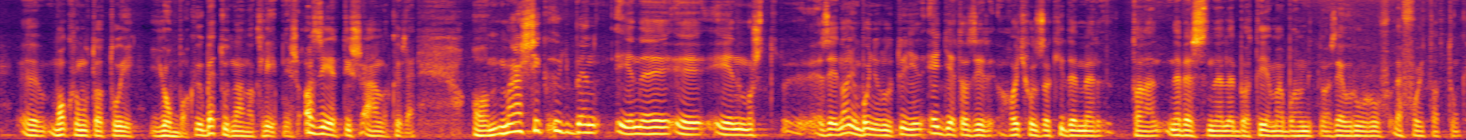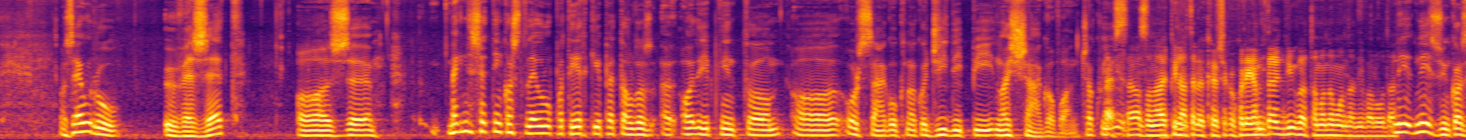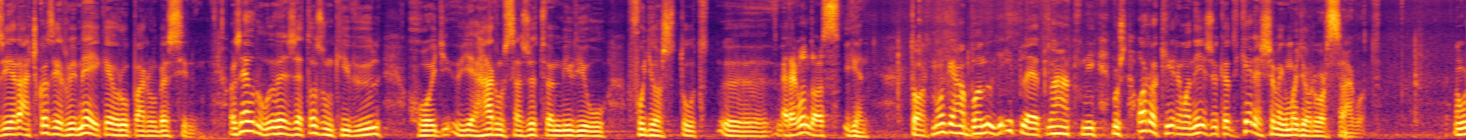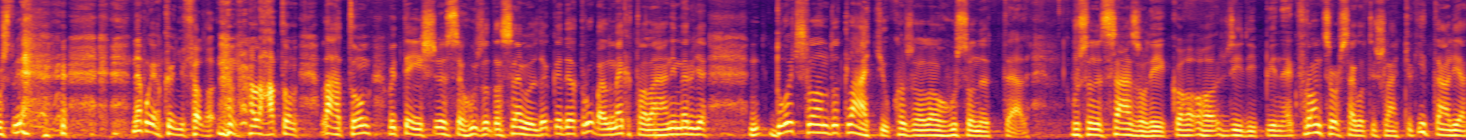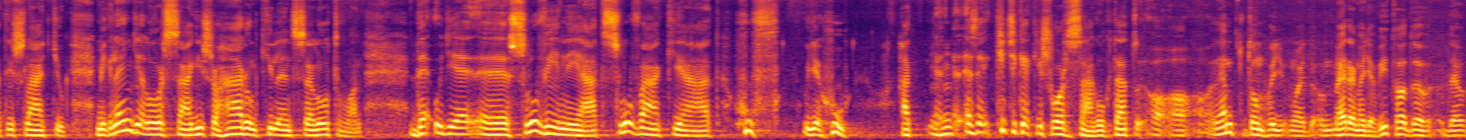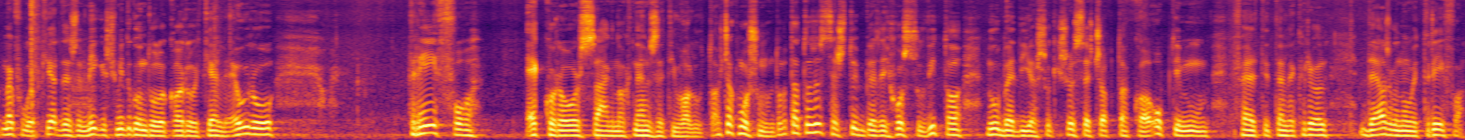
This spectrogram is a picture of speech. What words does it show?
makromutatói jobbak, ők be tudnának lépni, és azért is állnak közel. A másik ügyben én, én most, ez egy nagyon bonyolult ügy, én egyet azért hagy hozzak ide, mert talán ne veszten el ebbe a témában, amit az euróról lefolytattunk. Az euró övezet az megnézhetnénk azt az Európa térképet, ahol az, egyébként a, a országoknak a GDP nagysága van. Csak, hogy Persze, azonnal egy pillanat előkeresek, akkor én, de nyugodtan mondom mondani valódat. Nézzünk azért rá, csak azért, hogy melyik Európáról beszélünk. Az euróövezet azon kívül, hogy ugye 350 millió fogyasztót... Erre gondolsz? Igen tart magában. Ugye itt lehet látni, most arra kérem a nézőket, hogy keresse meg Magyarországot. Na most ugye, nem olyan könnyű feladat. Látom, látom, hogy te is összehúzod a szemöldököt, de próbál megtalálni, mert ugye Deutschlandot látjuk azzal a 25-tel. 25 százaléka a GDP-nek. Franciaországot is látjuk, Itáliát is látjuk, még Lengyelország is a 3-9-szel ott van. De ugye eh, Szlovéniát, Szlovákiát, HUF, ugye HU, Hát uh-huh. ezek kicsike kis országok, tehát a, a, nem tudom, hogy majd merre megy a vita, de, de meg fogod kérdezni, mégis mit gondolok arról, hogy kell euró. Tréfa ekkora országnak nemzeti valuta. Csak most mondom, tehát az összes többi ez egy hosszú vita, Nobel-díjasok is összecsaptak a optimum feltételekről, de azt gondolom, hogy tréfa.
